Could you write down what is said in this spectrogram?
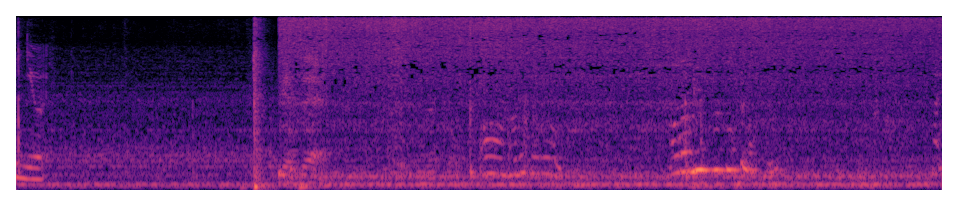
いい匂いああなるほどあ水取ってますはい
